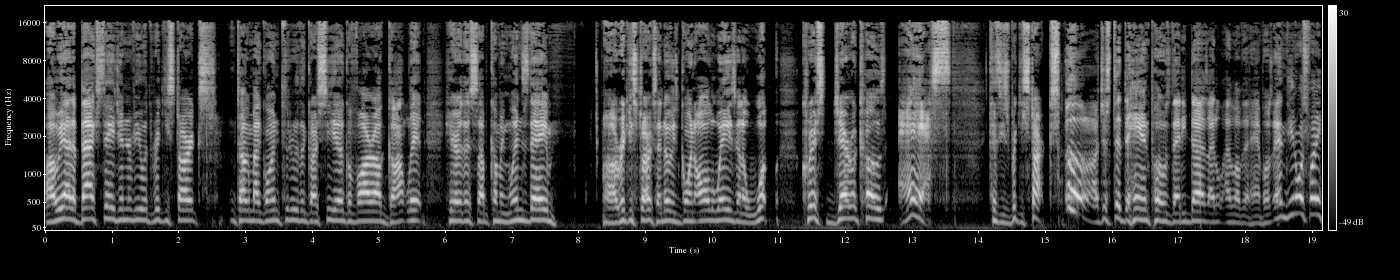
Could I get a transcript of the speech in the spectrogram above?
Uh, we had a backstage interview with Ricky Starks talking about going through the Garcia Guevara gauntlet here this upcoming Wednesday. Uh, Ricky Starks, I know he's going all the way. He's going to whoop Chris Jericho's ass because he's Ricky Starks. I just did the hand pose that he does. I, I love that hand pose. And you know what's funny?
